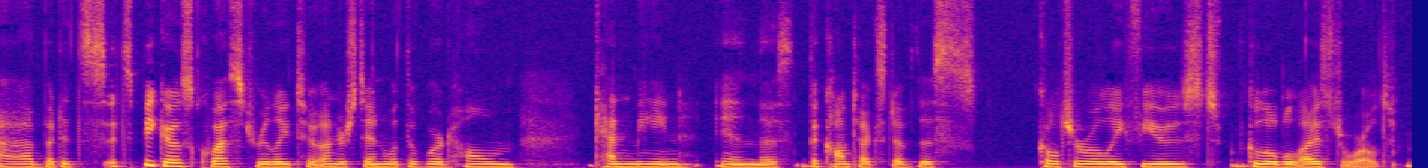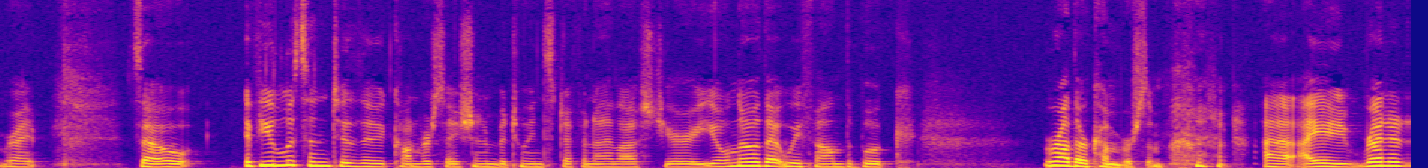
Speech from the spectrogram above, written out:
uh, but it's it's Pico's quest really to understand what the word home can mean in this the context of this culturally fused, globalized world, right? So if you listened to the conversation between Steph and I last year, you'll know that we found the book rather cumbersome. uh, I read it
